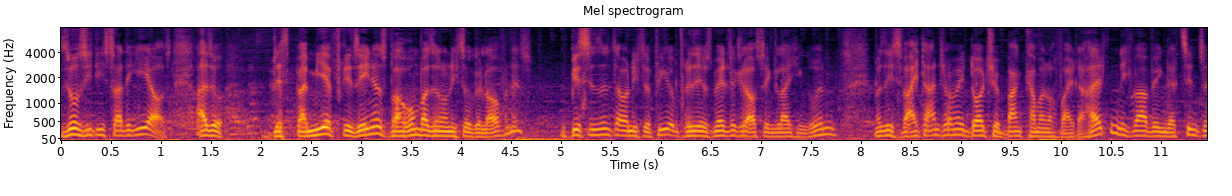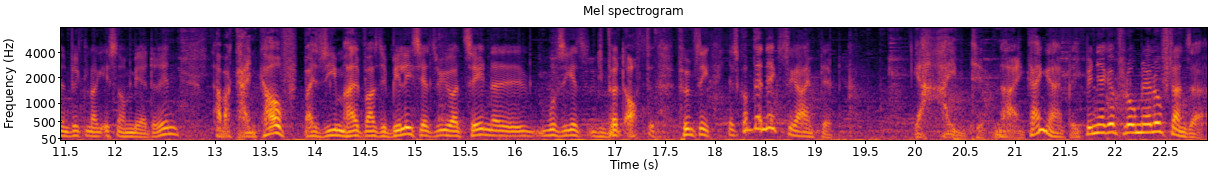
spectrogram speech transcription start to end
So sieht die Strategie aus. Also das bei mir Fresenius, warum? Weil sie noch nicht so gelaufen ist. Ein bisschen sind es aber nicht so viel. Und Fresenius Medical aus den gleichen Gründen. Wenn man sich es weiter anschaut, die Deutsche Bank kann man noch weiter halten. Ich war wegen der Zinsentwicklung, ist noch mehr drin. Aber kein Kauf. Bei 7,5 war sie billig, jetzt über 10, muss ich jetzt, die wird auch 50. Jetzt kommt der nächste Geheimtipp. Geheimtipp, nein, kein Geheimtipp. Ich bin ja geflogen mit der Lufthansa.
